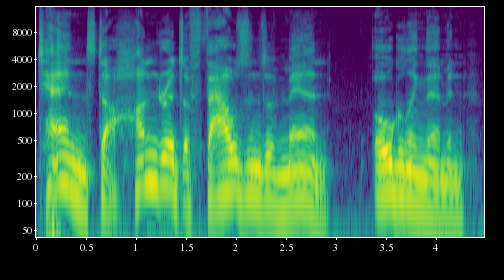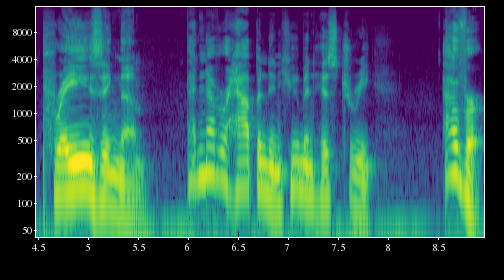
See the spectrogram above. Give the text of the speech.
tens to hundreds of thousands of men ogling them and praising them. That never happened in human history ever.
